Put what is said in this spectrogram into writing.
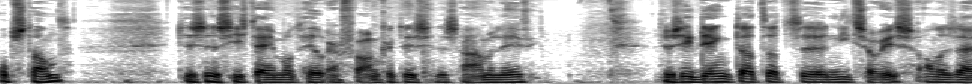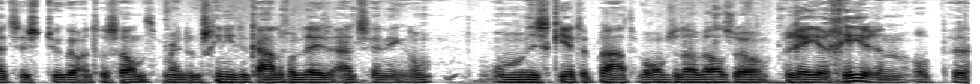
opstand. Het is een systeem wat heel erg verankerd is in de samenleving. Dus ik denk dat dat uh, niet zo is. Anderzijds is het natuurlijk wel interessant, maar misschien niet in het kader van deze uitzending... om, om eens een keer te praten waarom ze dan wel zo reageren op, uh,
